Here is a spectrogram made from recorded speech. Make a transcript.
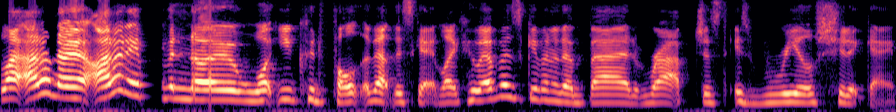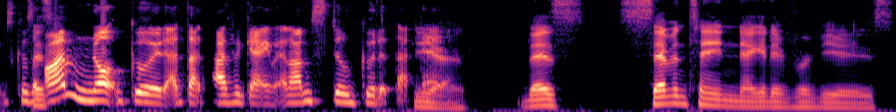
Like I don't know. I don't even know what you could fault about this game. Like whoever's given it a bad rap just is real shit at games. Because I'm not good at that type of game, and I'm still good at that game. yeah. There's 17 negative reviews.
